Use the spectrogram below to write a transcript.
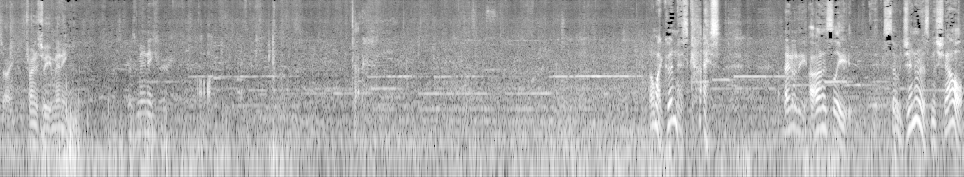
Sorry, I'm trying to show you Minnie. There's Minnie. Oh my goodness, guys. I don't e- honestly, so generous, Michelle.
